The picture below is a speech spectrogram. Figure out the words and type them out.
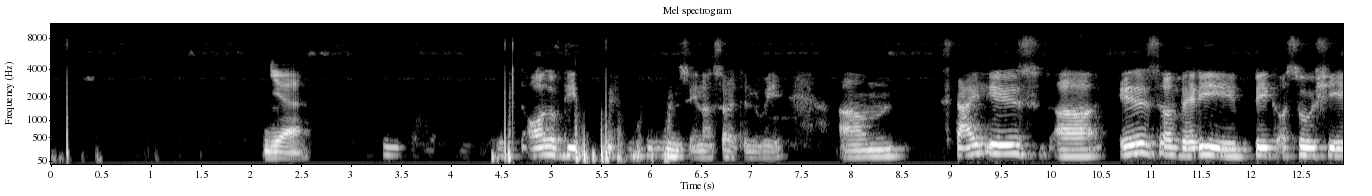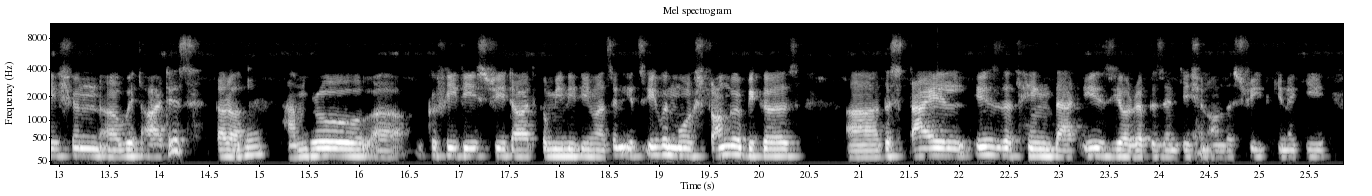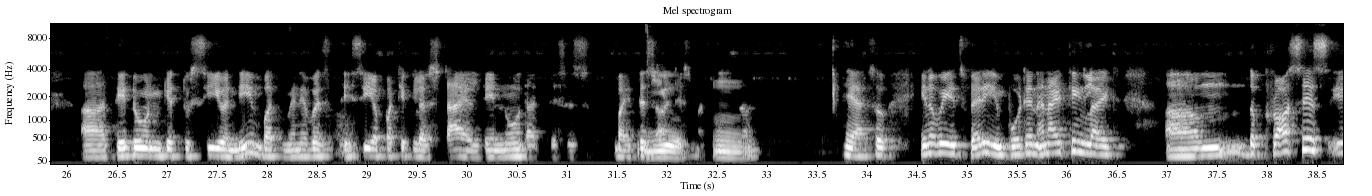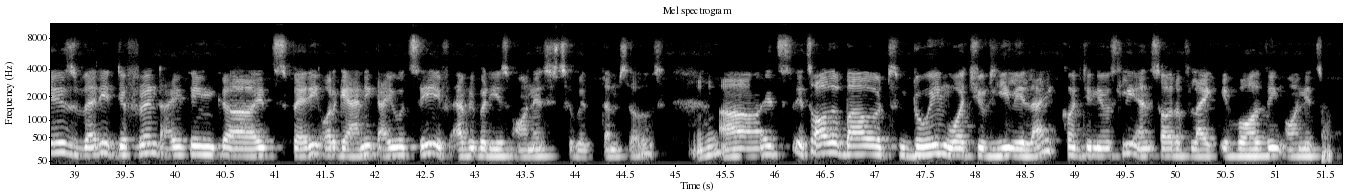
the lifestyle, या all of these influence in a certain way. Um, style is uh, is a very big association uh, with artists तर हाम्रो graffiti street art community चाहिँ it's even more stronger because uh, the style is the thing that is your representation on the street किनकि uh, they don't get to see your name but whenever they see a particular style they know that this is by this You. artist Mm. yeah so in a way it's very important and i think like um, the process is very different i think uh, it's very organic i would say if everybody is honest with themselves Mhm. uh, it's it's all about doing what you really like continuously and sort of like evolving on its own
